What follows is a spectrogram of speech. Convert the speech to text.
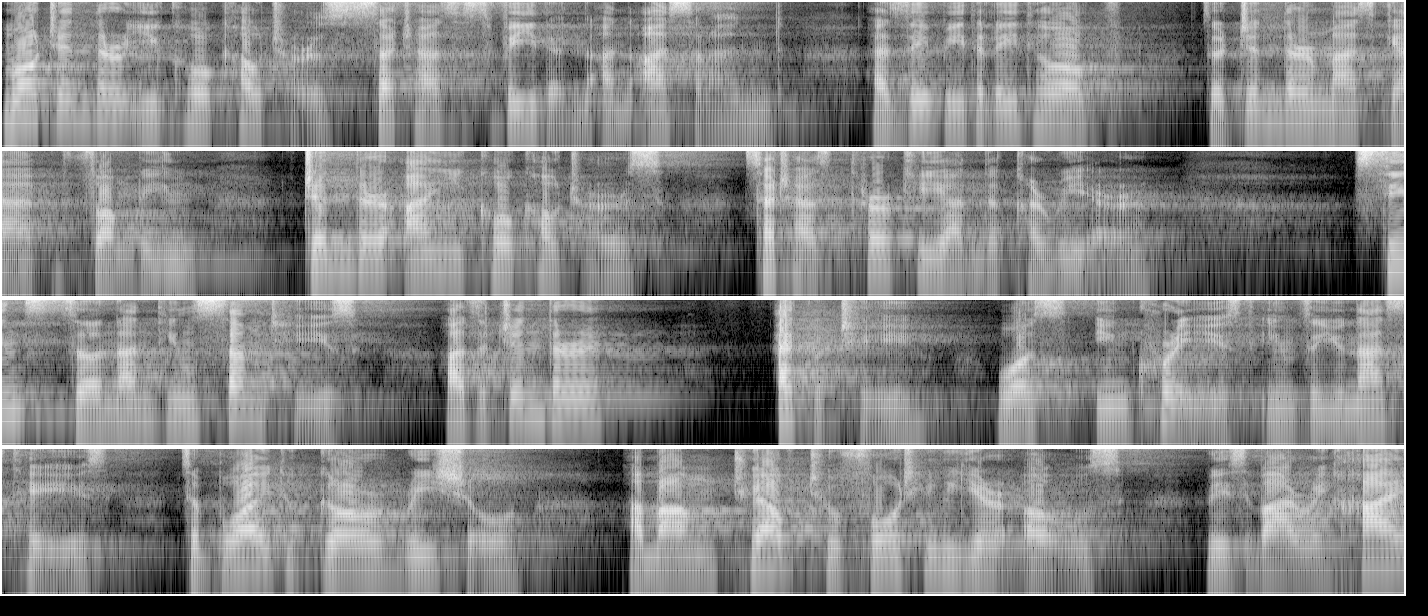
More gender equal cultures, such as Sweden and Iceland, exhibit little of the gender mass gap found in gender unequal cultures, such as Turkey and Korea. Since the 1970s, as gender equity was increased in the United States, the boy to girl ratio among 12 to 14 year olds with very high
